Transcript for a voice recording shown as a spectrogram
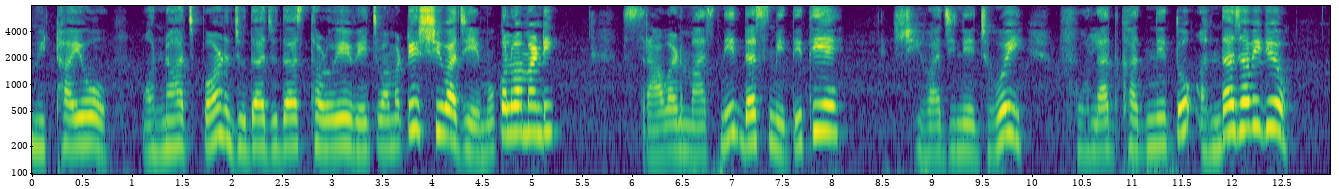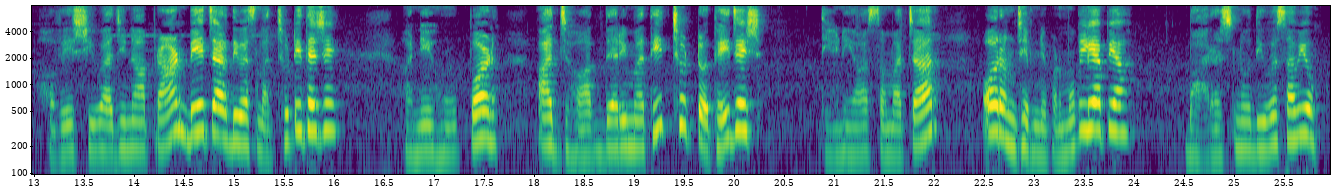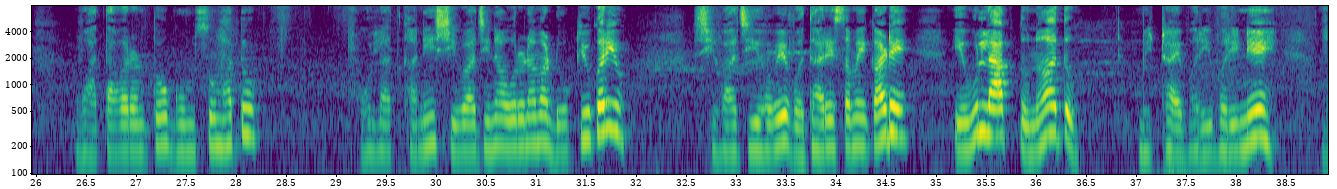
મીઠાઈઓ, અનાજ પણ જુદા જુદા સ્થળોએ વેચવા માટે શિવાજીએ મોકલવા માંડી. શ્રાવણ માસની દસમી તિથિએ શિવાજીને જોઈ ફોલાદ ખાદને તો અંદાજ આવી ગયો. હવે શિવાજીના પ્રાણ બે ચાર દિવસમાં છૂટી થશે અને હું પણ આ જવાબદારીમાંથી છૂટો થઈ જઈશ. તેણે આ સમાચાર ઔરંગઝેબને પણ મોકલી આપ્યા. બારસનો દિવસ આવ્યો. વાતાવરણ તો ગુમસુમ હતું. ફોલાદ ખાને શિવાજીના ઓરડામાં ડોક્યું કર્યું. શિવાજી હવે વધારે સમય કાઢે એવું લાગતું ન હતું. મીઠાઈ ભરી ભરીને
